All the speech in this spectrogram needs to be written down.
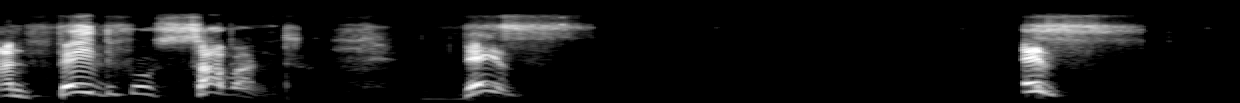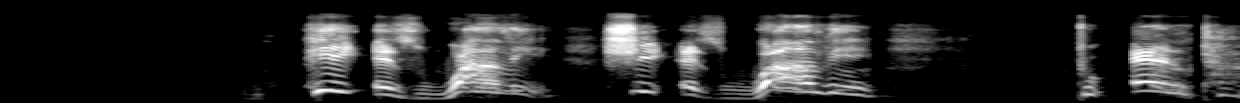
and faithful servant. This is, he is worthy, she is worthy to enter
